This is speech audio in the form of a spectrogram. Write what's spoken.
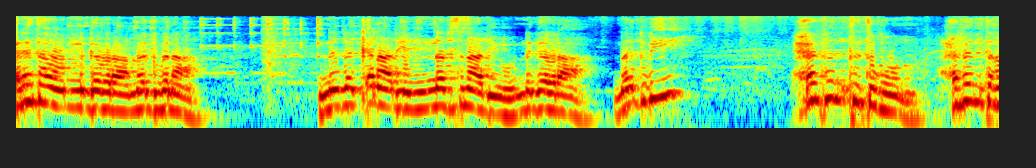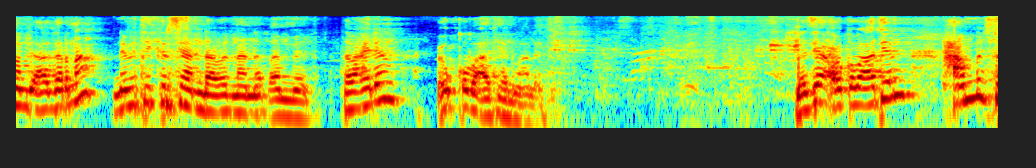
ዕለታዊ ንገብራ መግብና ንደቀና ድዩ ንነብስና ድዩ ንገብራ መግቢ ሕፍንቲ ትኹን። ሕፍንቲ ከምዚ ኣገርና ንቤተ ክርስቲያን እንዳበልና ነቐምጥ ተባሂለን ዕቁባት ማለት እዩ። በዚያ ዕቁባት ሓሙሽተ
